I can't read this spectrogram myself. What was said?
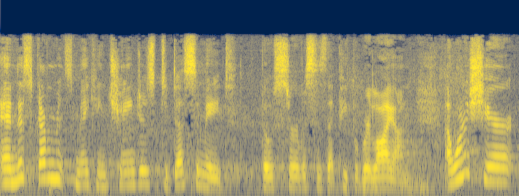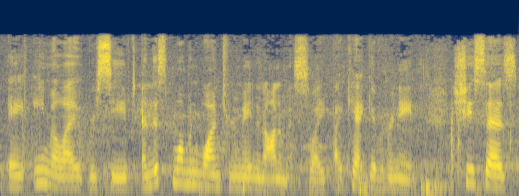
And this government's making changes to decimate those services that people rely on. I want to share an email I received, and this woman wanted to remain anonymous, so I, I can't give her her name. She says,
